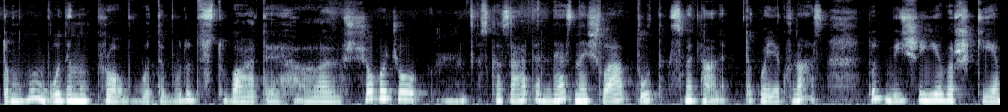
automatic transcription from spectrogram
Тому будемо пробувати, буду тестувати. Що хочу сказати, не знайшла тут сметани, такої, як в нас. Тут більше є вершки,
